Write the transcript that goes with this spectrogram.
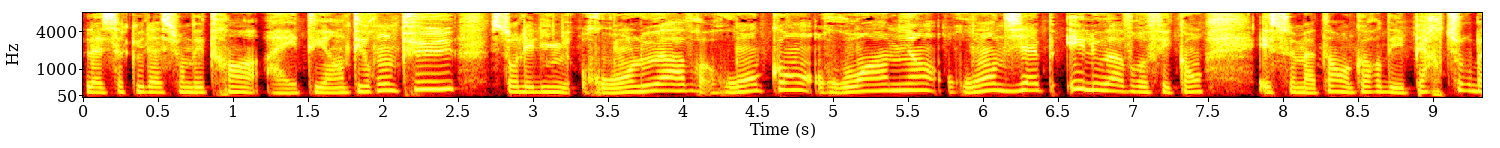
La circulation des trains a été interrompue sur les lignes Rouen-Le Havre, Rouen-Caen, Rouen-Amiens, Rouen-Dieppe et Le Havre-Fécamp. Et ce matin encore des perturbations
